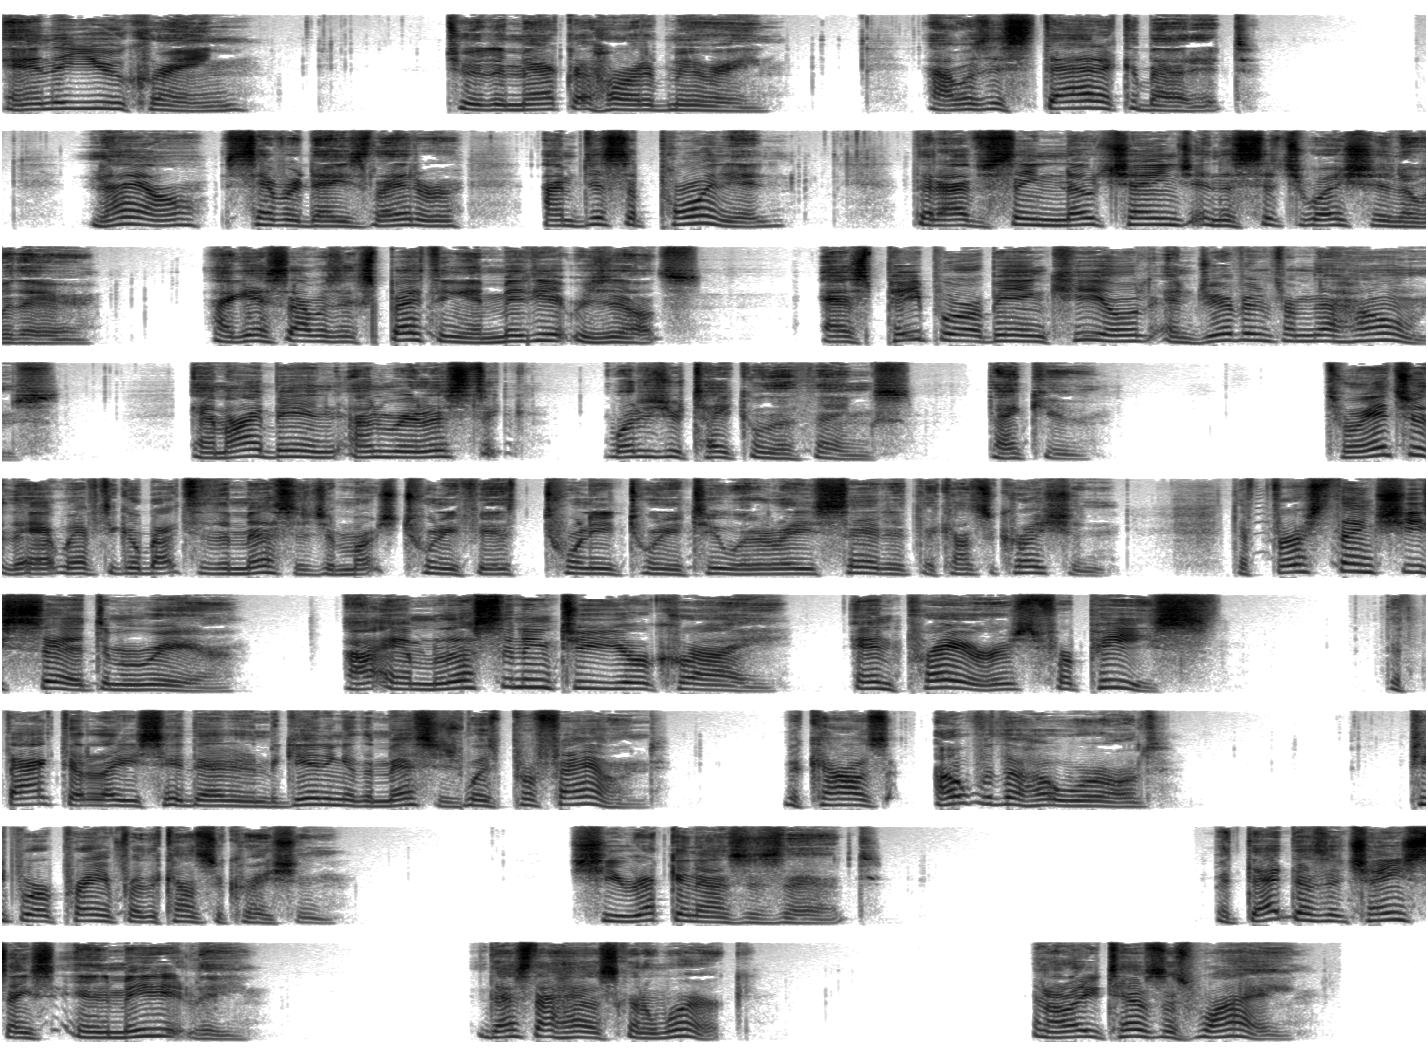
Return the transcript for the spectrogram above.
and the Ukraine to the Immaculate Heart of Mary. I was ecstatic about it. Now, several days later, I'm disappointed that I've seen no change in the situation over there. I guess I was expecting immediate results. As people are being killed and driven from their homes, am I being unrealistic? What is your take on the things? Thank you. To answer that, we have to go back to the message of March 25th, 2022, what Our Lady said at the consecration. The first thing she said to Maria, I am listening to your cry and prayers for peace. The fact that Our Lady said that in the beginning of the message was profound because over the whole world, people are praying for the consecration. She recognizes that. But that doesn't change things immediately. That's not how it's going to work. And Our Lady tells us why.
